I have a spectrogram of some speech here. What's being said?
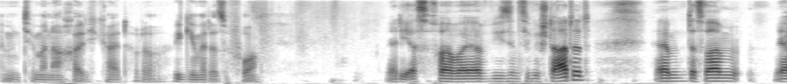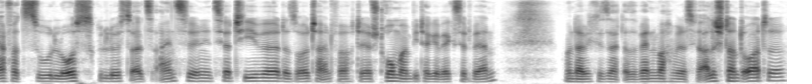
im Thema Nachhaltigkeit oder wie gehen wir da so vor? Ja, die erste Frage war ja, wie sind sie gestartet? Ähm, das war ja einfach zu losgelöst als Einzelinitiative. Da sollte einfach der Stromanbieter gewechselt werden. Und da habe ich gesagt, also wenn, machen wir das für alle Standorte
